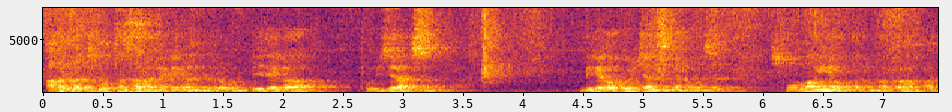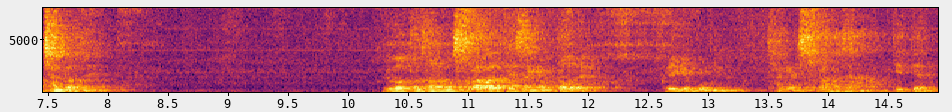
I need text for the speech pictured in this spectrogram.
아름답지 못한 사람에게는 여러분 미래가 보이질 않습니다. 미래가 보이지 않는다는 것은 소망이 없다는 말과 마찬가지입니다. 그리고 어떤 사람은 살아갈 대상이 없다고 해요. 그 얘기 뭡니까? 자기가 사랑하지 않았기 때문에.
